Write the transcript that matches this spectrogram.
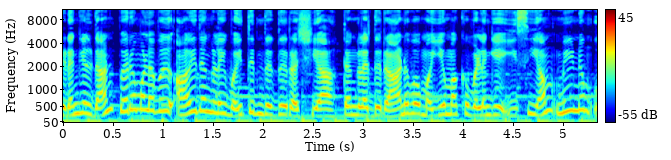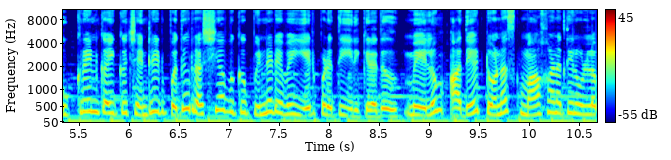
கிடங்கில்தான் பெருமளவு ஆயுதங்களை வைத்திருந்தது ரஷ்யா. தங்களது ராணுவ மையமாக விளங்கிய இசியாம் மீண்டும் உக்ரைன் கைக்கு சென்றிருப்பது ரஷ்யாவுக்கு பின்னடைவை ஏற்படுத்தி இருக்கிறது. மேலும் அதே டொனஸ்க் மாகாணத்தில் உள்ள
